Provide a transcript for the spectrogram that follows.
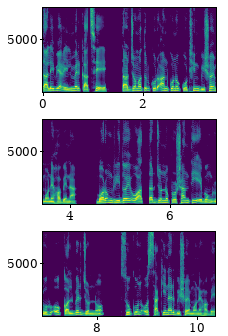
তালিবে ইলমের কাছে তার্জমাতুল কুরআন কোনো কঠিন বিষয় মনে হবে না, বরং হৃদয় ও আত্মার জন্য প্রশান্তি এবং রুহ ও কল্বের জন্য সুকুন ও সাকিনার বিষয় মনে হবে।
